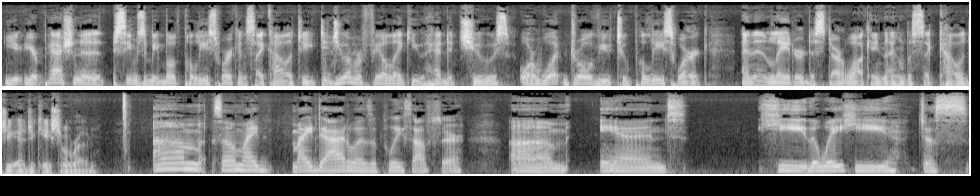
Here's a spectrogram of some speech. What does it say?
Your passion seems to be both police work and psychology. Did mm-hmm. you ever feel like you had to choose, or what drove you to police work and then later to start walking down the psychology educational road? Um, so my my dad was a police officer, um, and he the way he just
